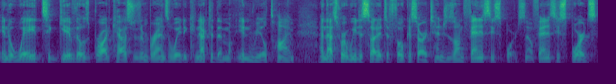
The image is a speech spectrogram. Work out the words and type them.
in a way to give those broadcasters and brands a way to connect to them in real time. And that's where we decided to focus our attentions on fantasy sports. Now, fantasy sports,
